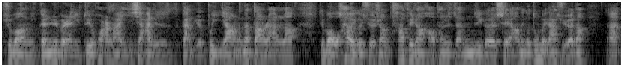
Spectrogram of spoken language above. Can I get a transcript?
是吧，你跟日本人一对话，那一下就是感觉不一样了。那当然了，对吧？我还有一个学生，他非常好，他是咱这个沈阳那个东北大学的啊。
